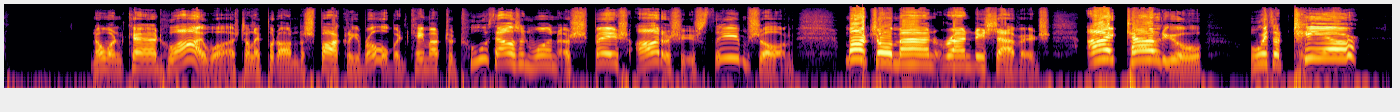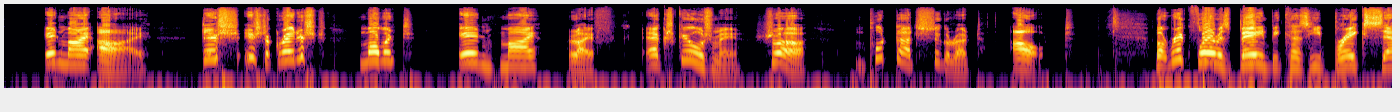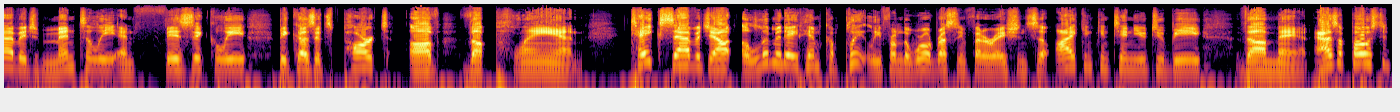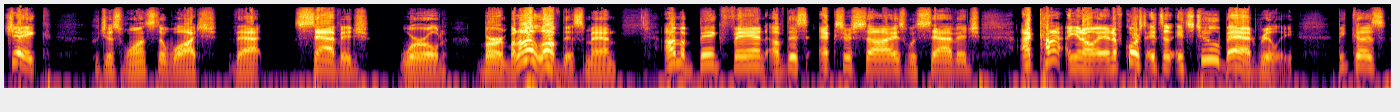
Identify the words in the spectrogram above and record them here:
No one cared who I was till I put on the sparkly robe and came out to 2001 A Space Odyssey's theme song. Macho Man Randy Savage, I tell you, with a tear in my eye, this is the greatest moment in my life. Excuse me, sir, put that cigarette out. But Ric Flair is Bane because he breaks Savage mentally and physically because it's part of the plan. Take Savage out, eliminate him completely from the World Wrestling Federation so I can continue to be the man. As opposed to Jake, who just wants to watch that Savage world burn. But I love this, man. I'm a big fan of this exercise with Savage. I kind, you know, and of course it's a, it's too bad, really, because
